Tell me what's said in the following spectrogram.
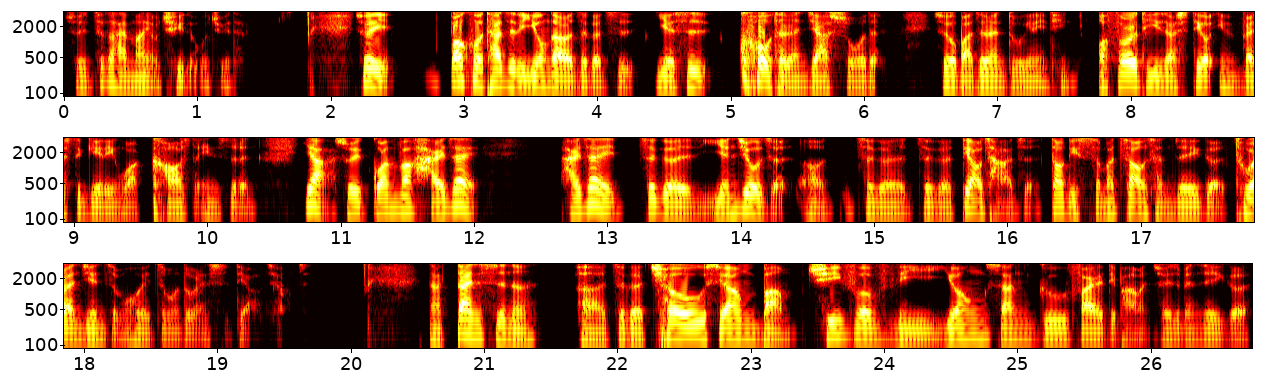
所以这个还蛮有趣的，我觉得。所以包括他这里用到的这个字，也是 quote 人家说的，所以我把这段读给你听：“Authorities are still investigating what caused the incident。”呀，所以官方还在。还在这个研究着，呃，这个这个调查着，到底什么造成这一个突然间怎么会这么多人死掉这样子？那但是呢，呃，这个 Cho Seung Bum Chief of the Yongsan-gu Fire Department，所以这边是一个，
